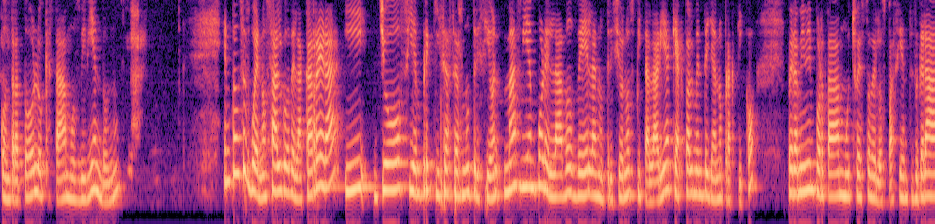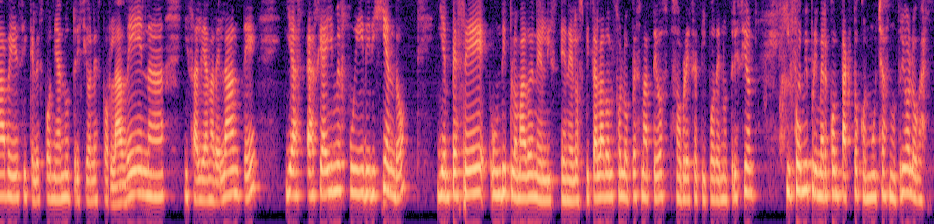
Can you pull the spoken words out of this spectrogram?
contra todo lo que estábamos viviendo, ¿no? Entonces, bueno, salgo de la carrera y yo siempre quise hacer nutrición, más bien por el lado de la nutrición hospitalaria, que actualmente ya no practico, pero a mí me importaba mucho esto de los pacientes graves y que les ponían nutriciones por la avena y salían adelante. Y hacia ahí me fui dirigiendo y empecé un diplomado en el, en el Hospital Adolfo López Mateos sobre ese tipo de nutrición. Y fue mi primer contacto con muchas nutriólogas.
